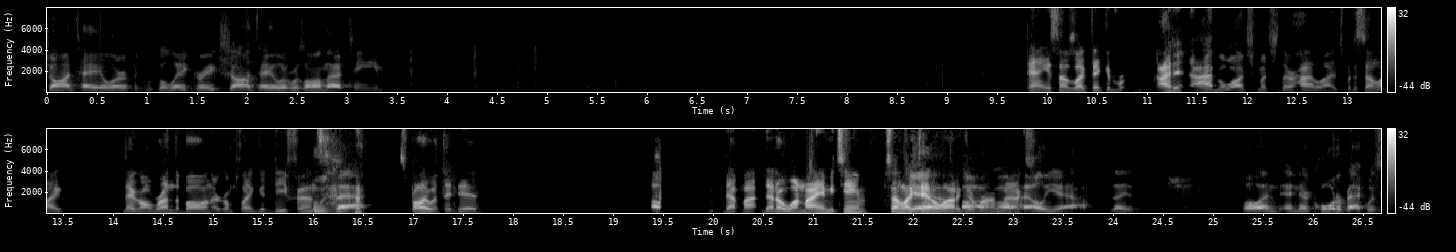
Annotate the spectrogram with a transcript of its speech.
Sean Taylor, the, the late great Sean Taylor was on that team. Dang, it sounds like they could. I didn't. I haven't watched much of their highlights, but it sounds like they're gonna run the ball and they're gonna play good defense. Who's that? It's probably what they did. Oh. That my that 01 Miami team sounded like they had a lot of good oh, running oh, backs. hell yeah. They, well, and, and their quarterback was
